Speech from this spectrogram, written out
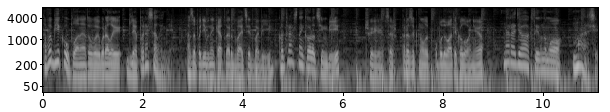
А ви б яку планету вибрали для переселення? Газоподібний Кеплер 22b, контрастний Корот 7b, чи все ж ризикнули побудувати колонію на радіоактивному Марсі?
